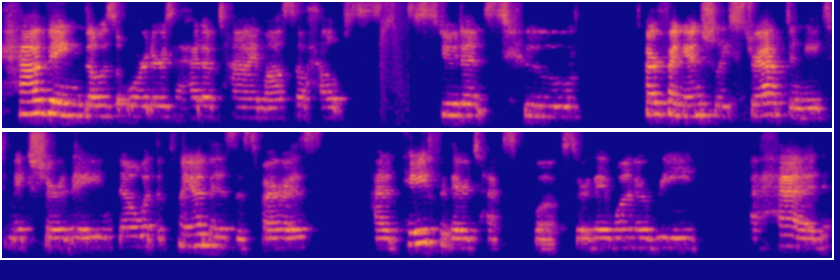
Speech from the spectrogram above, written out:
having those orders ahead of time also helps students who are financially strapped and need to make sure they know what the plan is as far as how to pay for their textbooks or they want to read ahead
